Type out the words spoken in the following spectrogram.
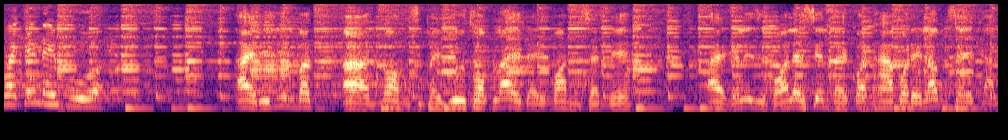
ข่อยจังได้บัวไอ้ได้ยินว่าอ่าน้องสิไปยูท็อปไล่ไดมอนด์สันนี้ ไอ้ก็เลยสิขอเลยเส้นใส่ก่อนหาบ่ได้ล่ำใส่กัน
